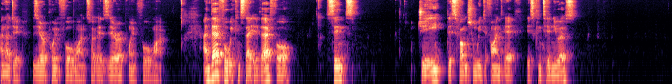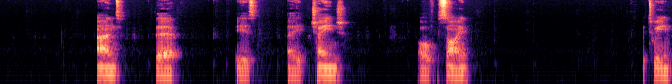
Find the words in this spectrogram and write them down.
and I do 0.41 so I get 0.41 and therefore we can state it therefore since g, this function we defined here, is continuous. And there is a change of sign between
